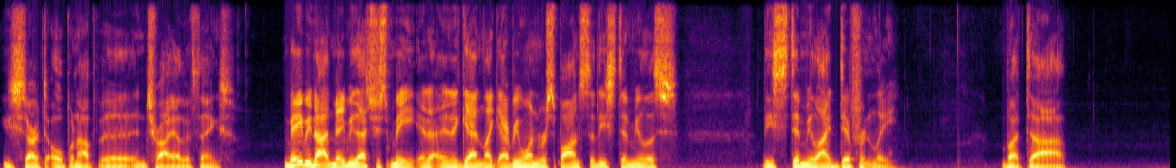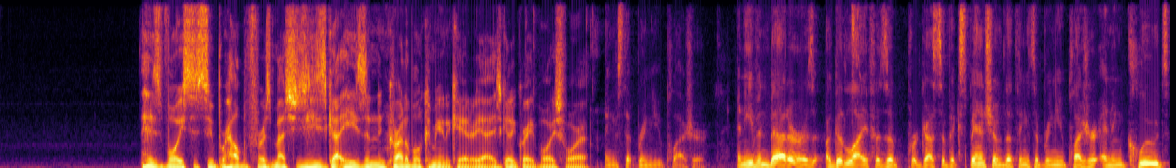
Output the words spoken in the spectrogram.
you start to open up uh, and try other things. Maybe not. Maybe that's just me. And, and again like everyone responds to these stimulus these stimuli differently. But uh his voice is super helpful for his message. He's got he's an incredible communicator. Yeah he's got a great voice for it. Things that bring you pleasure. And even better, is a good life is a progressive expansion of the things that bring you pleasure and includes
